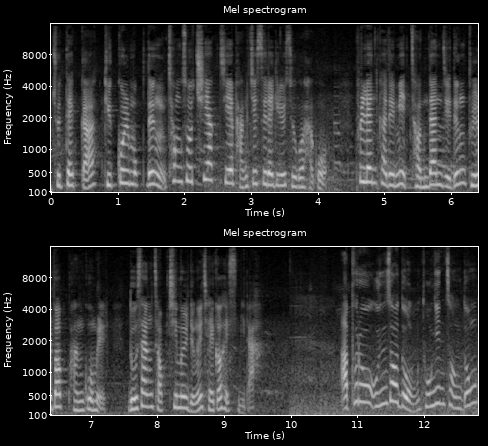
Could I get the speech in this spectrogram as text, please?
주택가, 뒷골목 등 청소 취약지의 방치 쓰레기를 수거하고 플랜카드 및 전단지 등 불법 광고물, 노상 접치물 등을 제거했습니다. 앞으로 운서동, 동인청동,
